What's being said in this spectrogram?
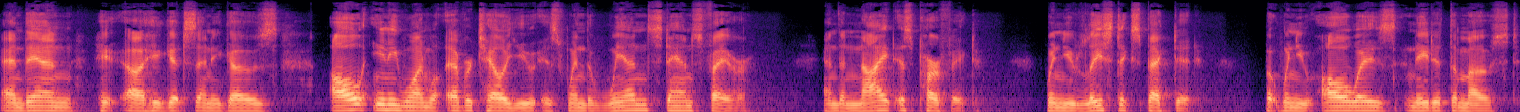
And then he uh, he gets and he goes, all anyone will ever tell you is when the wind stands fair, and the night is perfect, when you least expect it, but when you always need it the most,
